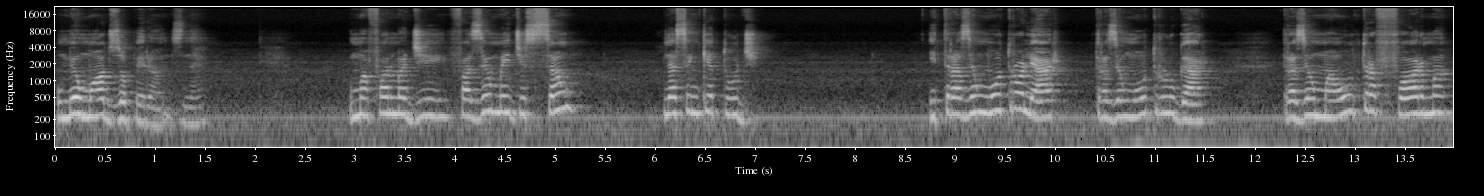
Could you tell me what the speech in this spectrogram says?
o meu modus operandi, né? Uma forma de fazer uma edição nessa inquietude e trazer um outro olhar, trazer um outro lugar, trazer uma outra forma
